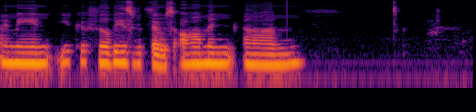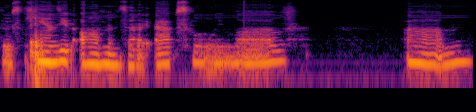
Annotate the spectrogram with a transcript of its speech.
I mean, you could fill these with those almond, um, those candied almonds that I absolutely love. Um,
